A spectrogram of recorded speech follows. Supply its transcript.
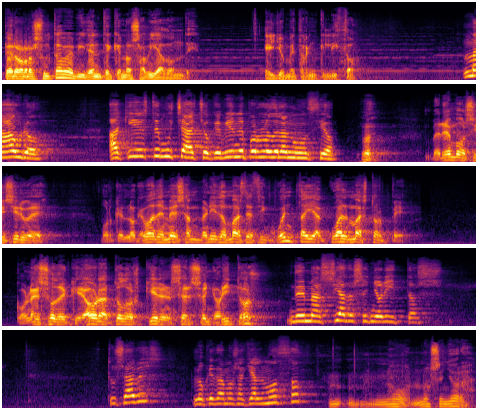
Pero resultaba evidente que no sabía dónde. Ello me tranquilizó. Mauro, aquí este muchacho que viene por lo del anuncio. Eh, Veremos si sirve, porque en lo que va de mes han venido más de 50 y a cuál más torpe. Con eso de que ahora todos quieren ser señoritos. Demasiados señoritos. ¿Tú sabes lo que damos aquí al mozo? No, no, señora.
